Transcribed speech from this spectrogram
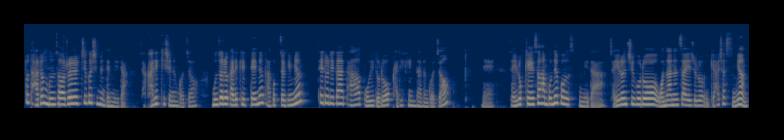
또 다른 문서를 찍으시면 됩니다. 자, 가리키시는 거죠. 문서를 가리킬 때는 가급적이면 테두리가 다 보이도록 가리킨다는 거죠. 네. 자, 이렇게 해서 한번 해보겠습니다. 자, 이런 식으로 원하는 사이즈로 이렇게 하셨으면,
